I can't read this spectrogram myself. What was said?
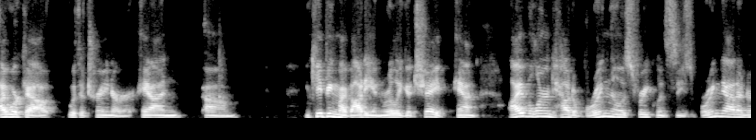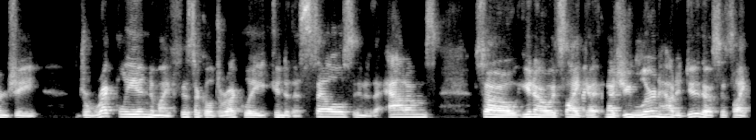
i work out with a trainer and um, keeping my body in really good shape. And i've learned how to bring those frequencies bring that energy directly into my physical directly into the cells into the atoms so, you know, it's like uh, as you learn how to do this, it's like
